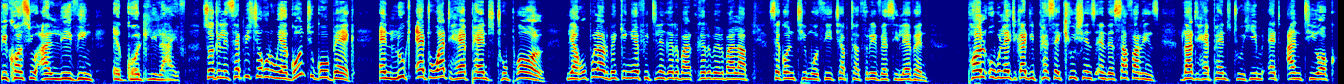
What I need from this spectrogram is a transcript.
because you are living a godly life. So ke le tshepiše gore we are going to go back and look at what happened to Paul. Le a gopola gore bekeng e fetileng ge re be re bala 2 Timothy chapter 3 verse 11 Paul o boletse ka di persecutions and the sufferings that happened to him at Antioch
